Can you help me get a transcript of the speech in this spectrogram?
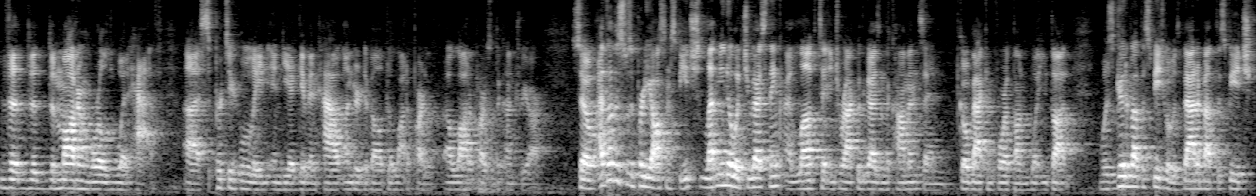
the, the, the modern world would have, uh, particularly in India, given how underdeveloped a lot of part of a lot of parts of the country are. So I thought this was a pretty awesome speech. Let me know what you guys think. I love to interact with you guys in the comments and go back and forth on what you thought was good about the speech, what was bad about the speech.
